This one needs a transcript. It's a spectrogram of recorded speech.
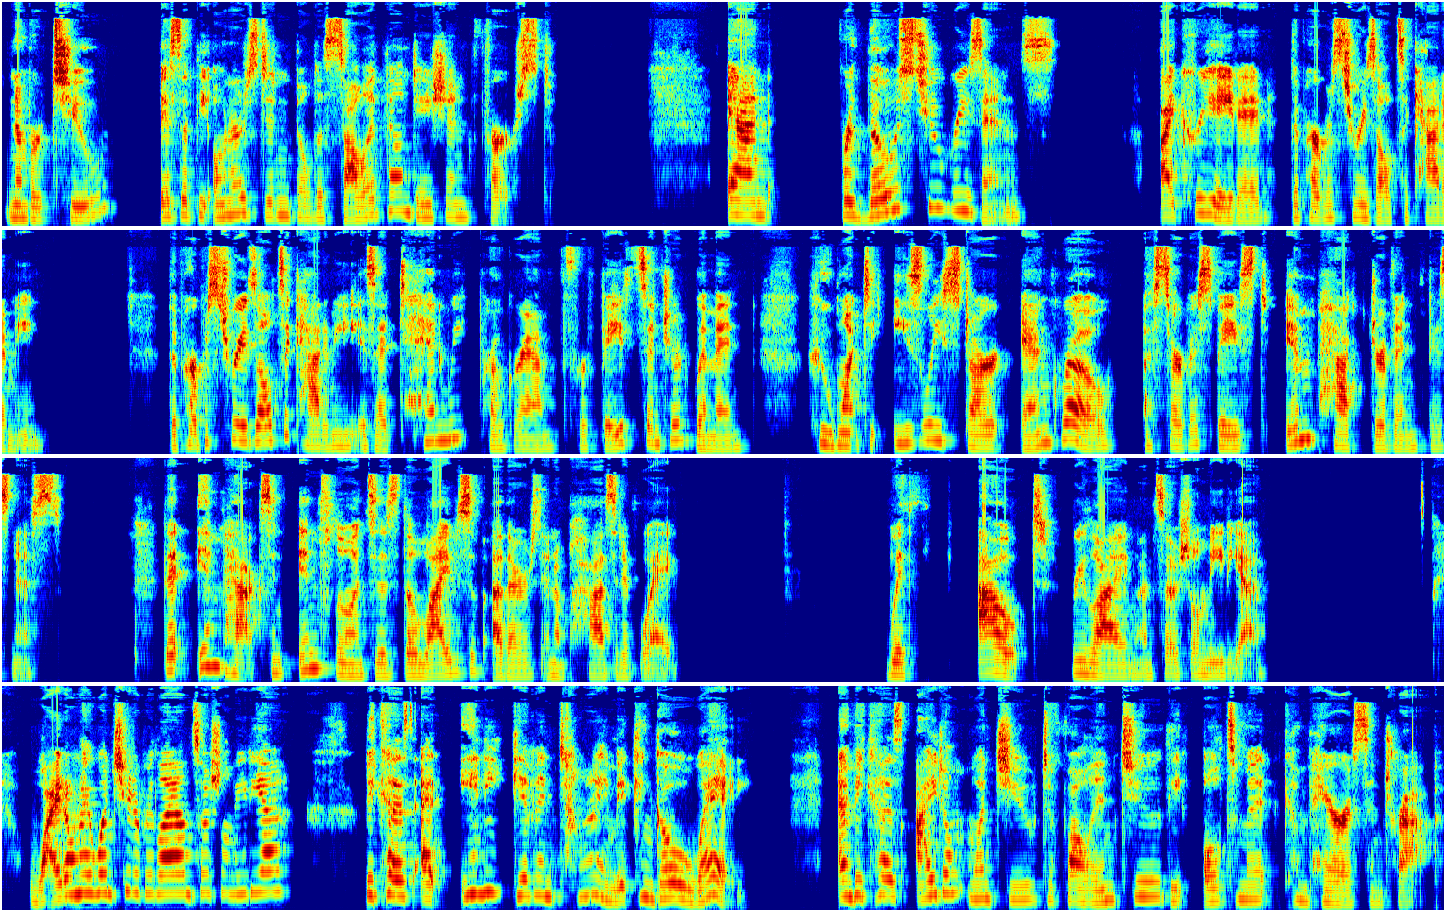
Number two is that the owners didn't build a solid foundation first. And for those two reasons, I created the Purpose to Results Academy. The Purpose to Results Academy is a 10 week program for faith centered women who want to easily start and grow a service based, impact driven business that impacts and influences the lives of others in a positive way without relying on social media. Why don't I want you to rely on social media? Because at any given time, it can go away. And because I don't want you to fall into the ultimate comparison trap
